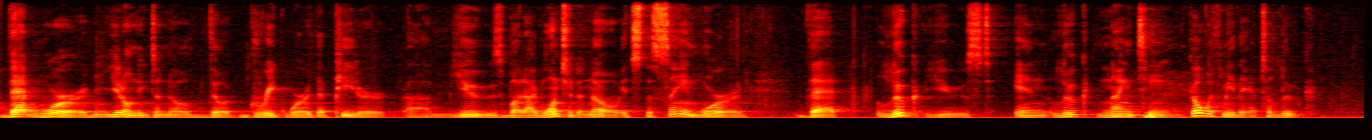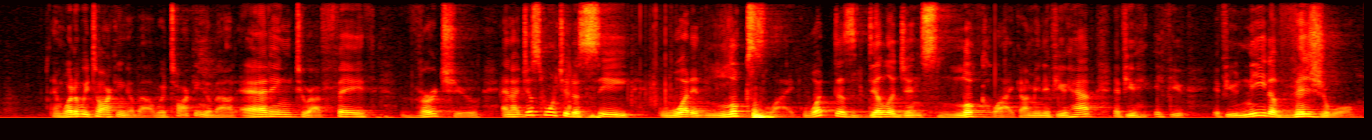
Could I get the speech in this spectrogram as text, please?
That word, you don't need to know the Greek word that Peter um, used, but I want you to know it's the same word that Luke used in Luke 19. Go with me there to Luke. And what are we talking about? We're talking about adding to our faith virtue. And I just want you to see what it looks like. What does diligence look like? I mean, if you have, if you, if you, if you need a visual,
